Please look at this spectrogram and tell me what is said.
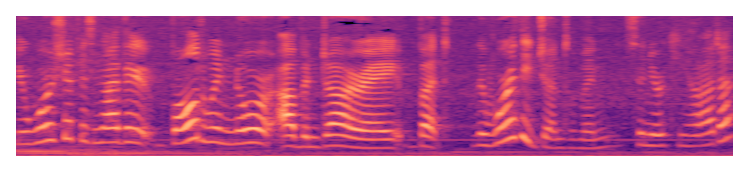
your worship is neither Baldwin nor Abindarraez, but the worthy gentleman, Senor Quixada?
